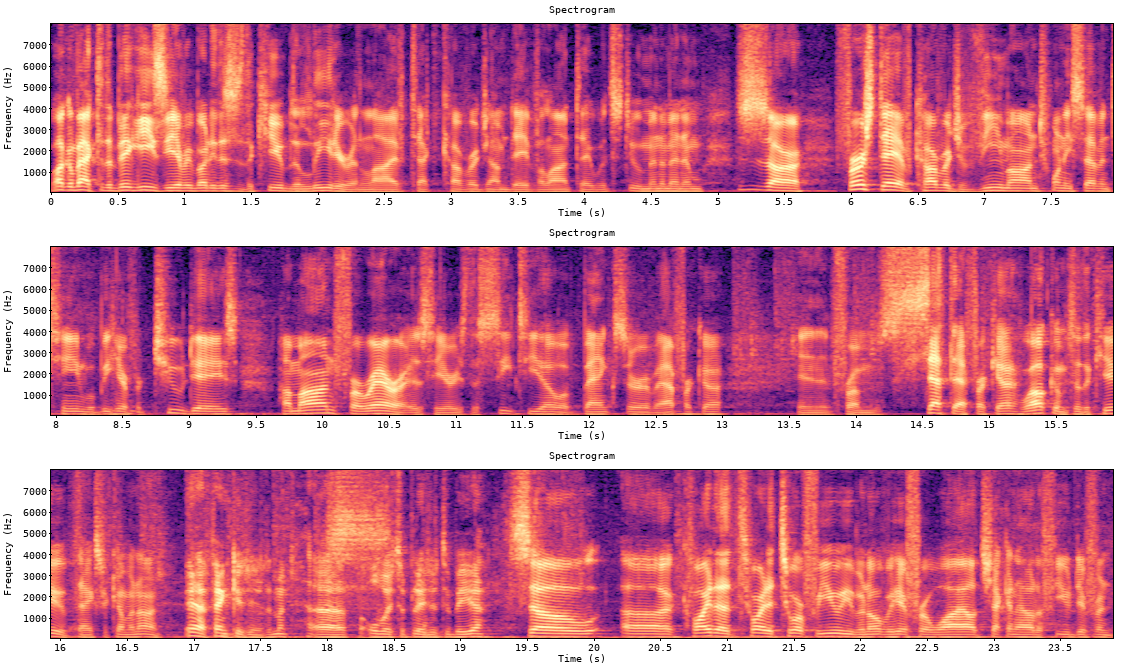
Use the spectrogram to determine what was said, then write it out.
Welcome back to the Big Easy, everybody. This is theCUBE, the leader in live tech coverage. I'm Dave Vellante with Stu Miniman, and this is our first day of coverage of VeeamON 2017. We'll be here for two days. Hamman Ferreira is here. He's the CTO of BankservAfrica in, from South Africa. Welcome to theCUBE, thanks for coming on. Yeah, thank you gentlemen. Uh, always a pleasure to be here. So, uh, quite, a, quite a tour for you. You've been over here for a while, checking out a few different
